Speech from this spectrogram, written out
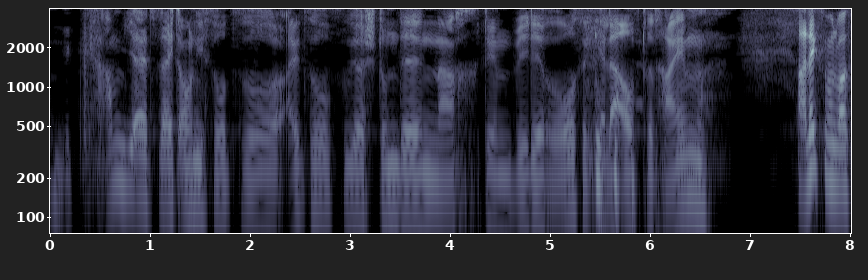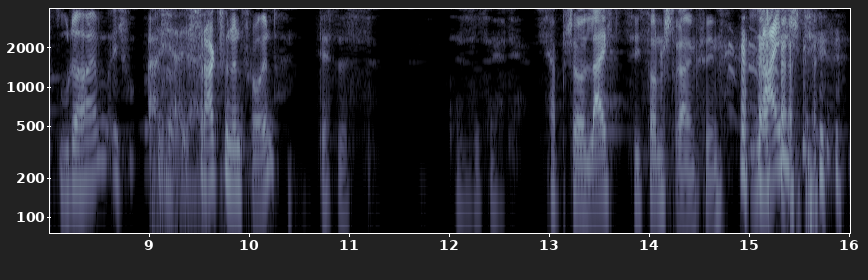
wir kamen ja jetzt vielleicht auch nicht so zu allzu früher Stunde nach dem Wilde Rose Keller Auftritt heim. Alex, wann warst du daheim? Ich, also, Ah, ja, ja. ich frage für einen Freund. Das ist, das ist, ich habe schon leicht die Sonnenstrahlen gesehen. Leicht.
